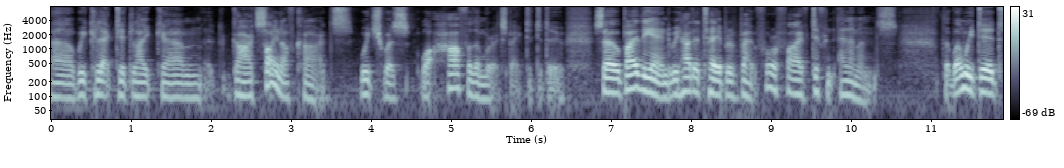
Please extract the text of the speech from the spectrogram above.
Uh, we collected like um, guard sign-off cards, which was what half of them were expected to do. So by the end, we had a table of about four or five different elements that when we did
